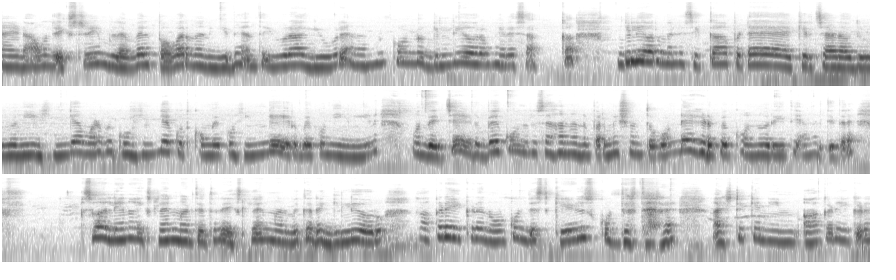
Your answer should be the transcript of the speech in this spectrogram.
ಆ್ಯಂಡ್ ಆ ಒಂದು ಎಕ್ಸ್ಟ್ರೀಮ್ ಲೆವೆಲ್ ಪವರ್ ನನಗಿದೆ ಅಂತ ಇವರಾಗಿ ಇವರೇ ಅಂದ್ಕೊಂಡು ಗಿಲ್ಲಿಯವರ ಮೇಲೆ ಸಕ್ಕ, ಗಿಲ್ಲಿಯವ್ರ ಮೇಲೆ ಸಿಕ್ಕಾಪಟ್ಟೆ ಕಿರ್ಚಾಡೋದು. ನೀನು ಹೀಗೆ ಮಾಡಬೇಕು, ಹೀಗೆ ಕುತ್ಕೊಬೇಕು, ಹೀಗೆ ಇರಬೇಕು, ನೀನು ಏನೇ ಒಂದು ಹೆಜ್ಜೆ ಇಡಬೇಕು ಅಂದರೂ ಸಹ ನನ್ನ ಪರ್ಮಿಷನ್ ತೊಗೊಂಡೇ ಇಡಬೇಕು ಅನ್ನೋ ರೀತಿ ಆಡ್ತಿದ್ದಾರೆ. ಸೊ, ಅಲ್ಲೇನೋ ಎಕ್ಸ್ಪ್ಲೈನ್ ಮಾಡ್ತಿರ್ತಾರೆ ಎಕ್ಸ್ಪ್ಲೈನ್ ಮಾಡಬೇಕಾದ್ರೆ ಗಿಲ್ಲಿಯವರು ಆ ಕಡೆ ಈ ಕಡೆ ನೋಡ್ಕೊಂಡು ಜಸ್ಟ್ ಕೇಳಿಸ್ಕೊತಿರ್ತಾರೆ ಅಷ್ಟಕ್ಕೆ ನೀನು ಆ ಕಡೆ ಈ ಕಡೆ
